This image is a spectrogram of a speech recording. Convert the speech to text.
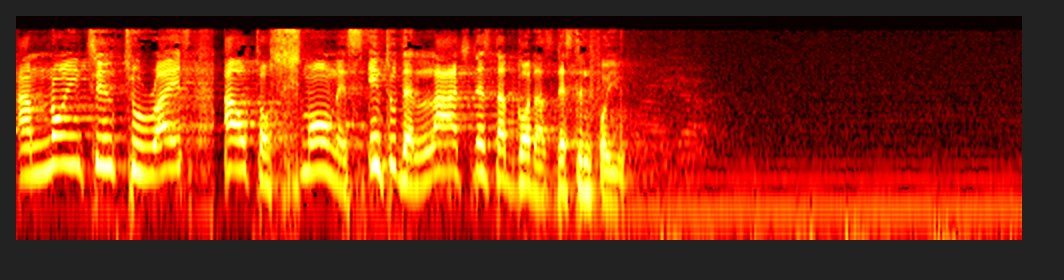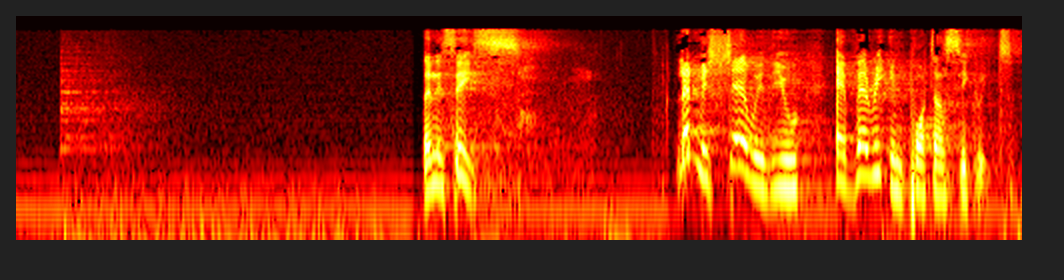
anointing to rise out of smallness into the largeness that God has destined for you. Then it says, let me share with you a very important secret.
